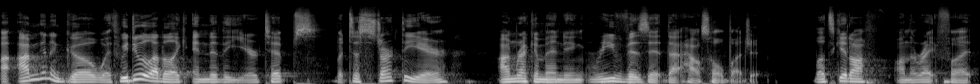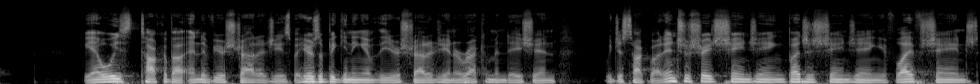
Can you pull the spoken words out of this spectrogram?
I- I'm gonna go with. We do a lot of like end of the year tips, but to start the year, I'm recommending revisit that household budget. Let's get off on the right foot. We always talk about end of year strategies, but here's a beginning of the year strategy and a recommendation. We just talk about interest rates changing, budgets changing, if life's changed.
